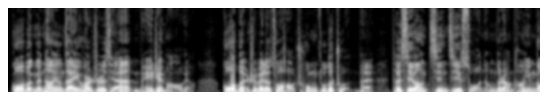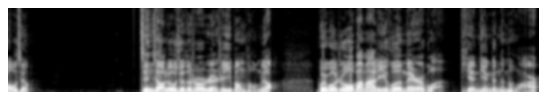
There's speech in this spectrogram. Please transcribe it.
郭本跟唐莹在一块之前没这毛病。郭本是为了做好充足的准备，他希望尽己所能的让唐莹高兴。金巧留学的时候认识一帮朋友，回国之后爸妈离婚没人管，天天跟他们玩，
